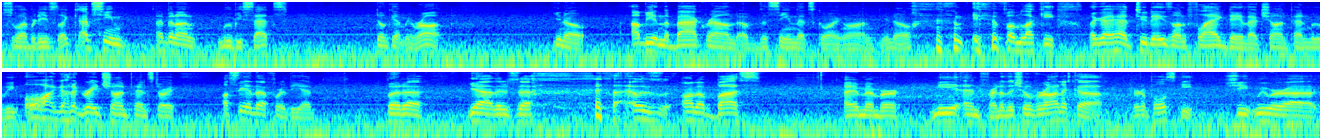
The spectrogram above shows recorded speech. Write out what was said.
celebrities. Like, I've seen, I've been on movie sets. Don't get me wrong. You know, I'll be in the background of the scene that's going on, you know. if I'm lucky, like I had two days on Flag Day, that Sean Penn movie. Oh, I got a great Sean Penn story. I'll save that for the end. But, uh, yeah, there's I was on a bus. I remember me and friend of the show Veronica Turnopolsky. She we were uh,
